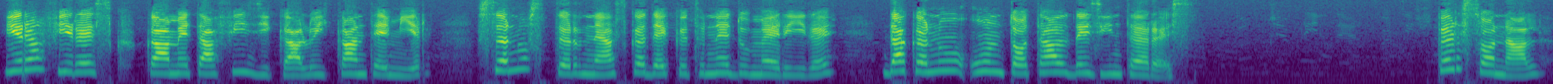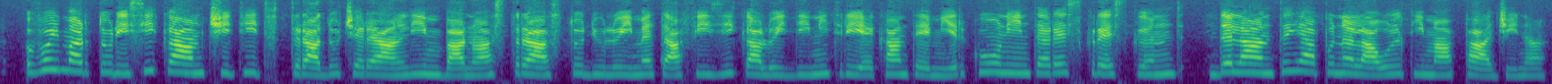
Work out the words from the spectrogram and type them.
era firesc ca metafizica lui Cantemir să nu stârnească decât nedumerire, dacă nu un total dezinteres. Personal, voi mărturisi că am citit traducerea în limba noastră a studiului metafizic al lui Dimitrie Cantemir cu un interes crescând de la întâia până la ultima pagină.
